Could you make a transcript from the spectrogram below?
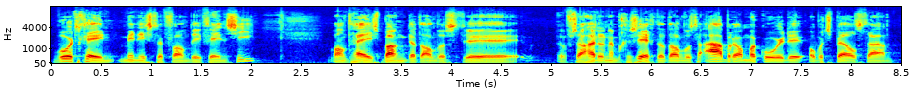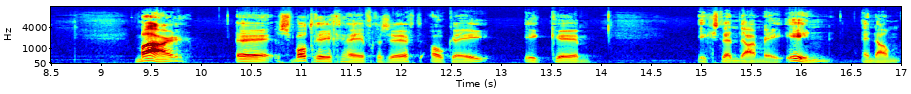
wordt geen minister van Defensie. Want hij is bang dat anders, de, of ze hadden hem gezegd dat anders de Abraham-akkoorden op het spel staan. Maar eh, Smotrich heeft gezegd: oké, ik, eh, ik stem daarmee in. En dan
